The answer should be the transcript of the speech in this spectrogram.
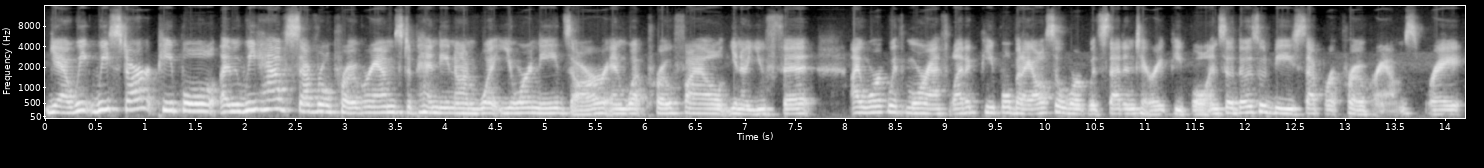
Yeah we we start people i mean we have several programs depending on what your needs are and what profile you know you fit. I work with more athletic people but i also work with sedentary people. And so those would be separate programs right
